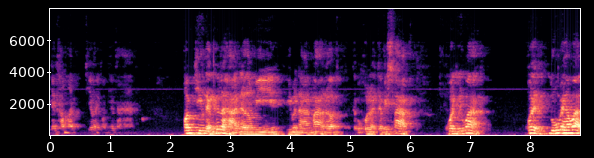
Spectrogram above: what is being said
ได้เข้ามาเที่ยวในท่องเที่ยวทหาร ความจริงแต่งเครื่องทหารเนี่ยเรามีมีมานานมากแล้ว แต่บางคนอาจจะไม่ทราบผมก็คิดว่าคุณรู้ไหมครับว่า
